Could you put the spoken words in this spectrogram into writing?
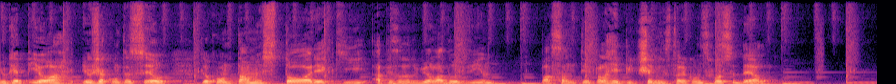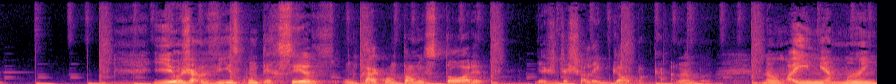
E o que é pior, eu já aconteceu, de eu contar uma história aqui, a pessoa do meu lado ouvindo, passar um tempo ela repetir a minha história como se fosse dela. E eu já vi isso com terceiros. Um cara contar uma história e a gente achar legal pra caramba. Não, aí minha mãe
